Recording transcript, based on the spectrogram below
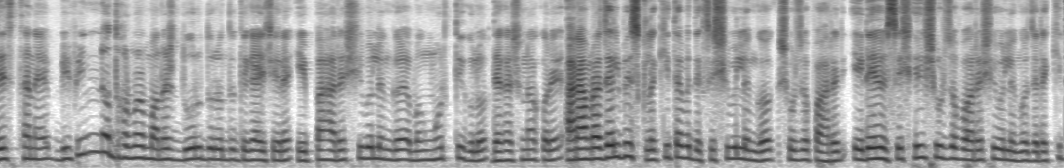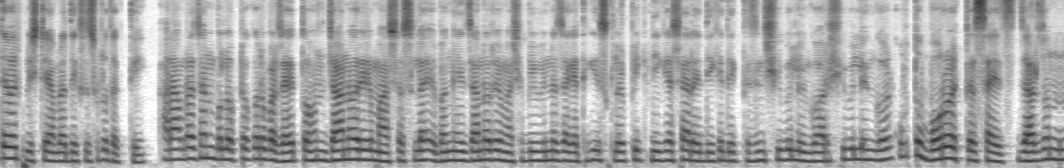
যে স্থানে বিভিন্ন ধর্মের মানুষ দূর দূরান্ত থেকে এসে এই পাহাড়ের শিবলিঙ্গ এবং মূর্তিগুলো দেখাশোনা করে। আর আমরা জেলবি স্কুলে কিতাবে দেখছি শিবলিঙ্গ, সূর্য পাহাড়ের, এটাই হচ্ছে সেই সূর্য পাহাড়ের শিবলিঙ্গ যেটা কিতাবের পৃষ্ঠে আমরা দেখছি ছোট থাকতে। আর আমরা যখন ব্লকটা করবার যাই তখন জানুয়ারির মাস আসলে এবং এই জানুয়ারি মাসে বিভিন্ন জায়গা থেকে স্কুলের পিকনিক আসে আর এদিকে দেখতেছেন শিবলিঙ্গ। আর শিবলিঙ্গ কত বড় একটা সাইজ যার জন্য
